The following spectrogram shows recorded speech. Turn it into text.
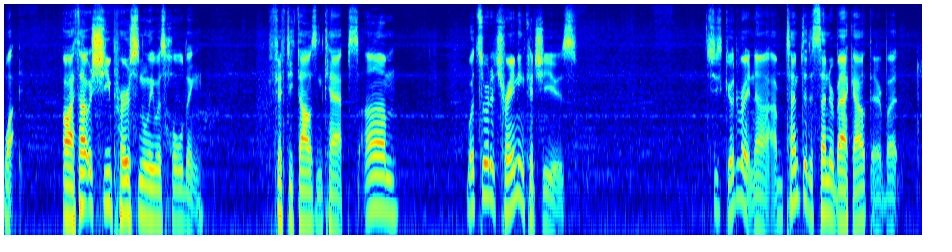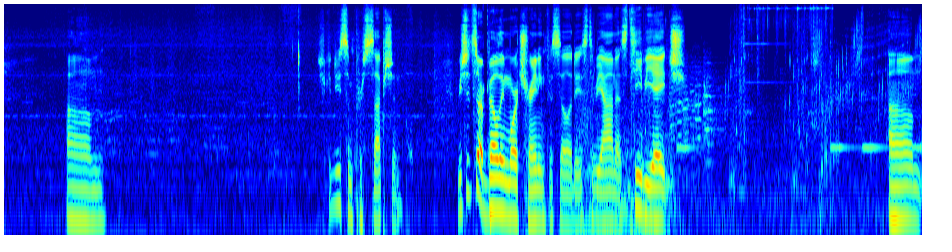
What? Oh, I thought she personally was holding 50,000 caps. Um, what sort of training could she use? She's good right now. I'm tempted to send her back out there, but um, she could use some perception. We should start building more training facilities, to be honest. TBH. Um,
